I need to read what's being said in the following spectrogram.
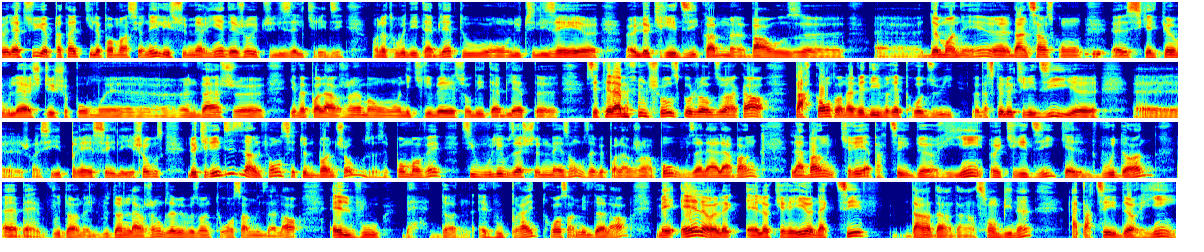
là-dessus, il y a peut-être qu'il n'a pas mentionné, les Sumériens déjà utilisaient le crédit. On a trouvé des tablettes où on utilisait le crédit comme base euh, de monnaie, euh, dans le sens qu'on, euh, si quelqu'un voulait acheter, je sais pas moi, une vache, il n'y avait pas l'argent, bon, on écrivait sur des tablettes. C'était la même chose qu'aujourd'hui encore. Par contre, on avait des vrais produits. Parce que le crédit, je vais essayer de presser les choses. Le crédit, dans le fond, c'est une bonne chose. C'est pas mauvais. Si vous voulez vous acheter une maison, vous n'avez pas l'argent pour, vous allez à la banque. La banque crée à partir de rien un crédit qu'elle vous donne. ben, vous donne, elle vous donne l'argent. Vous avez besoin de 300 000 elle vous ben, elle vous prête 300 000 mais elle, elle a créé un actif dans, son bilan à partir de rien.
